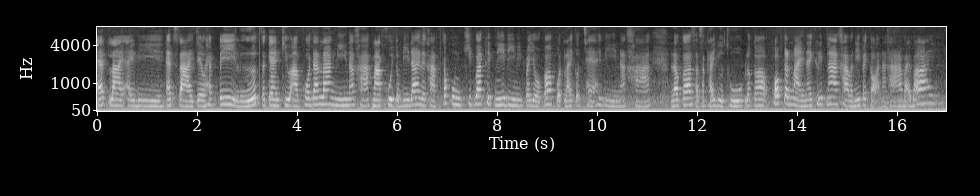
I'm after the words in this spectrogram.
แอดไลน์ ID แอดไซน์เจลแฮปปี้หรือสแกน QR code ด้านล่างนี้นะคะ มาคุยกับบีได้เลยค่ะ ถ้าคุณคิดว่าคลิปนี้ดีมีประโยชน์ก็กดไลค์กดแชร์ให้บีนะคะ แล้วก็ subscribe YouTube แล้วก็พบกันใหม่ในคลิปหน้าค่ะ วันนี้ไปก่อนนะคะ บ๊ายบาย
